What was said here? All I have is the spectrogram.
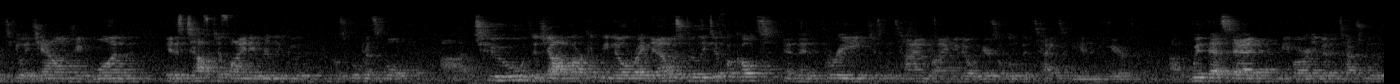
particularly challenging. One, it is tough to find a really good middle school principal. Uh, Two, the job market we know right now is really difficult. And then three, just the timeline, we know here's a little bit tight to the end of the year. Uh, With that said, we've already been in touch with,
